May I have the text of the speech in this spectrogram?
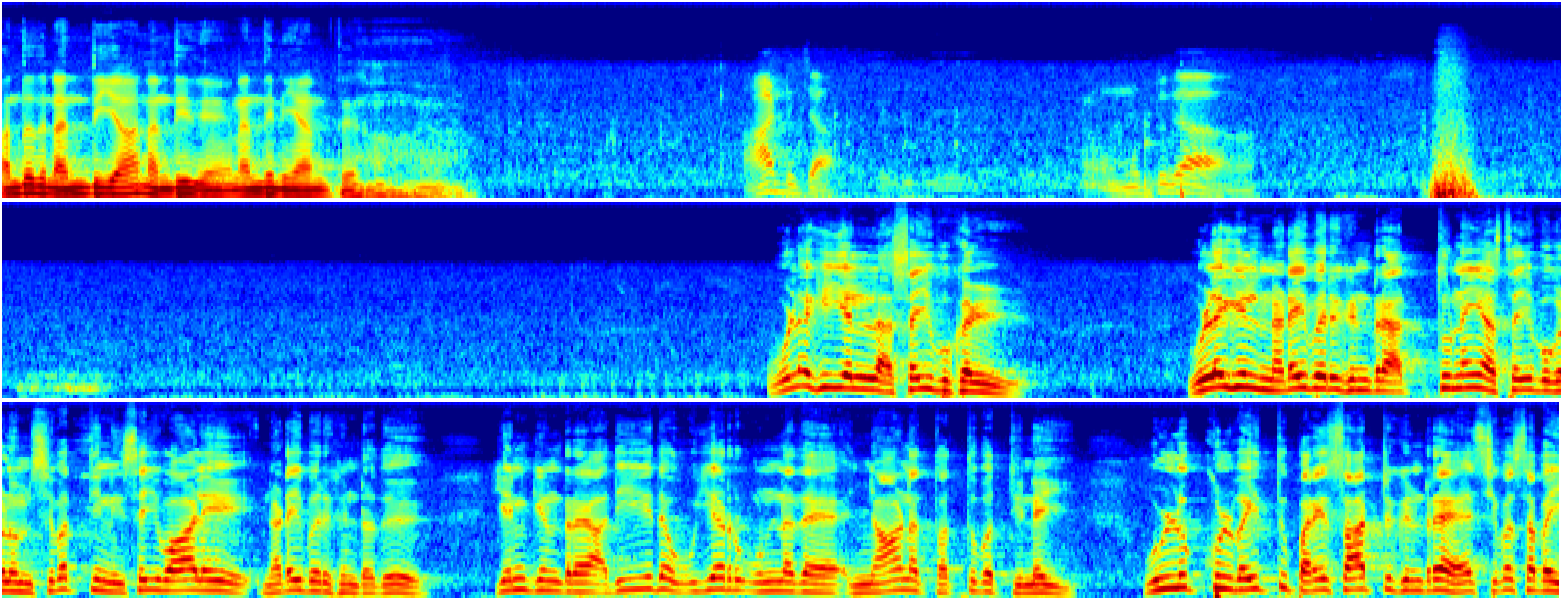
வந்தது நந்தியா நந்தி நந்தினியான்னு ஆட்டுச்சா? முட்டுதா உலகியல் அசைவுகள் உலகில் நடைபெறுகின்ற அத்துணை அசைவுகளும் சிவத்தின் இசைவாலே நடைபெறுகின்றது என்கின்ற அதீத உயர் உன்னத ஞான தத்துவத்தினை உள்ளுக்குள் வைத்து பறைசாற்றுகின்ற சிவசபை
